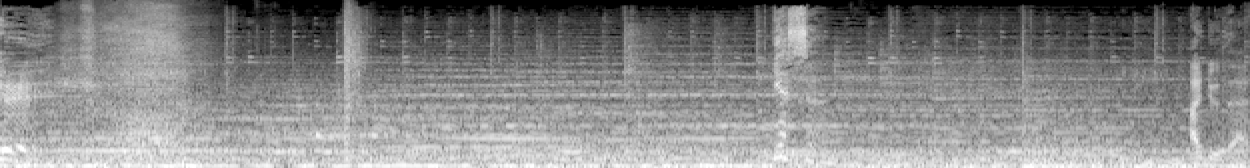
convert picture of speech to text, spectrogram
Okay. Yes, sir. I do that.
